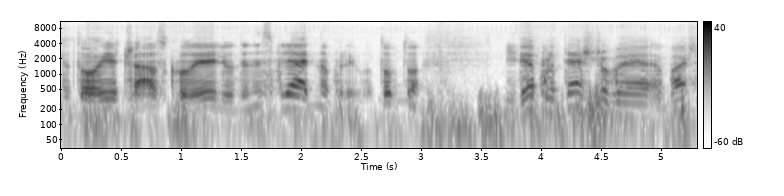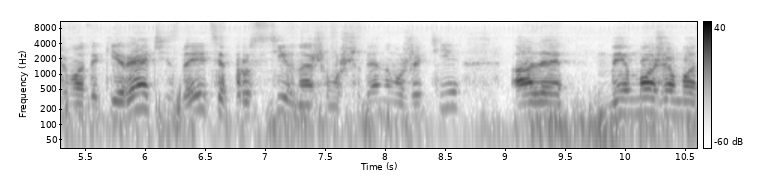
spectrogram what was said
для того є час, коли люди не сплять, наприклад. Тобто йде про те, що ми бачимо такі речі, здається, прості в нашому щоденному житті, але ми можемо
